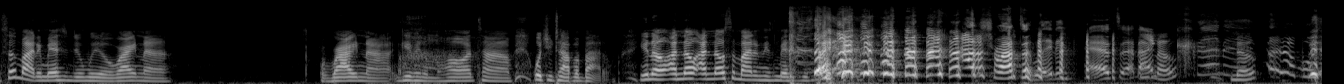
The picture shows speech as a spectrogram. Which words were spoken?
Somebody messaging Will right now. Right now, giving him a hard time. What you top about him? You know, I know, I know somebody in his messages. Like, I'm trying to let it pass, and I No. couldn't. no, I almost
